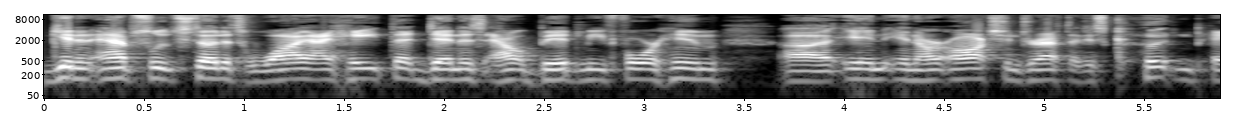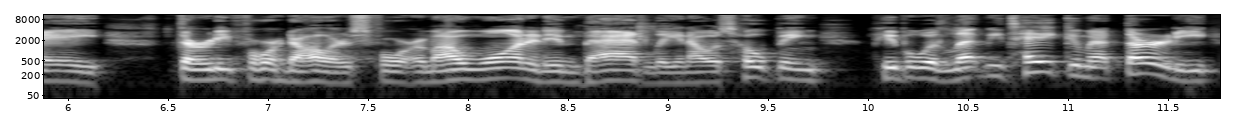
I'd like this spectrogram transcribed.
get an absolute stud. It's why I hate that Dennis outbid me for him uh, in, in our auction draft. I just couldn't pay $34 for him. I wanted him badly, and I was hoping people would let me take him at 30,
